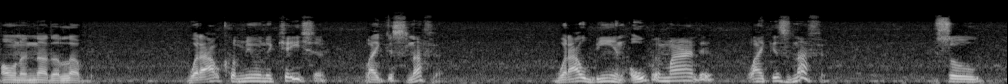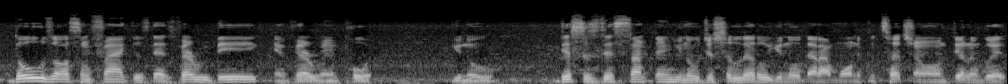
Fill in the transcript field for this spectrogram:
on another level. Without communication, like it's nothing. Without being open minded, like it's nothing. So those are some factors that's very big and very important. You know, this is this something, you know, just a little, you know, that I wanted to touch on dealing with,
